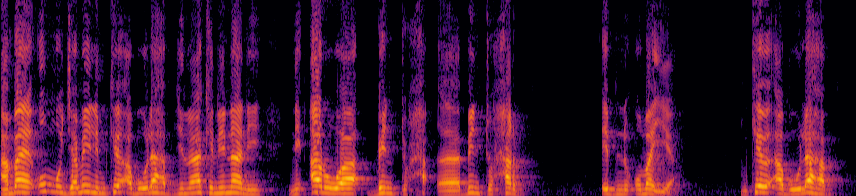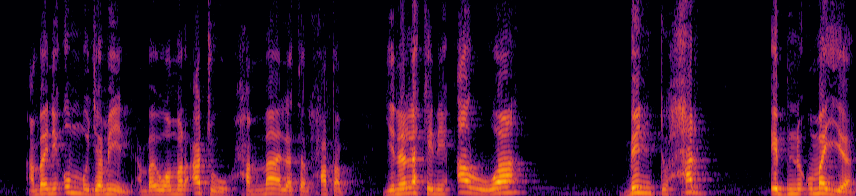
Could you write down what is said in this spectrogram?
Ambaye ummu jamil mkewe abu lahab jina lake ni nani? Ni arwa bintu, uh, bintu harb ibnu umaya mkewe abu lahab ambaye ni ummu jamil ambaye wa hamalat alhatab jina lake ni arwa bintu harb ibnu umaya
